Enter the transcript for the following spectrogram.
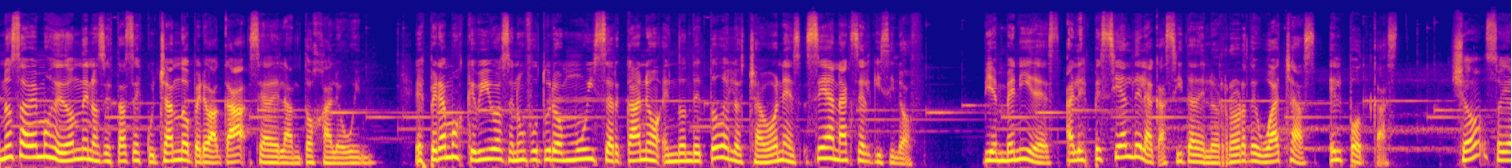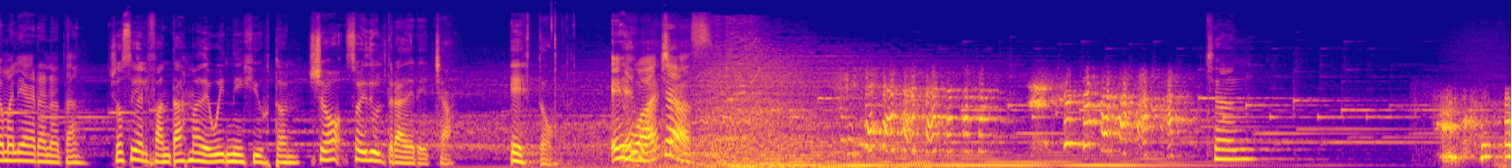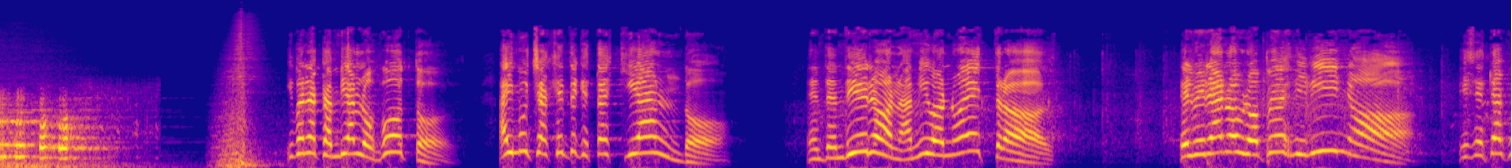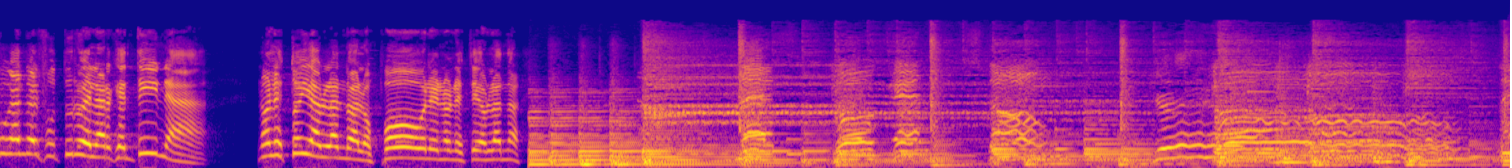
No sabemos de dónde nos estás escuchando, pero acá se adelantó Halloween. Esperamos que vivas en un futuro muy cercano en donde todos los chabones sean Axel Kisilov. Bienvenidos al especial de la casita del horror de Guachas, el podcast. Yo soy Amalia Granata. Yo soy el fantasma de Whitney Houston. Yo soy de ultraderecha. Esto ¿Es, Guachas? Chan. Y van a cambiar los votos. Hay mucha gente que está esquiando. ¿Entendieron, amigos nuestros? El verano europeo es divino y se está jugando el futuro de la Argentina. No le estoy hablando a los pobres, no le estoy hablando a...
